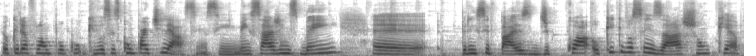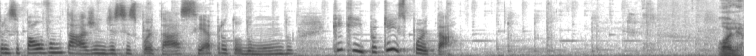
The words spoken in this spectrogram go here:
eu queria falar um pouco que vocês compartilhassem assim mensagens bem é, principais de qual, o que, que vocês acham que é a principal vantagem de se exportar, se é para todo mundo, que, que, por que exportar? Olha,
